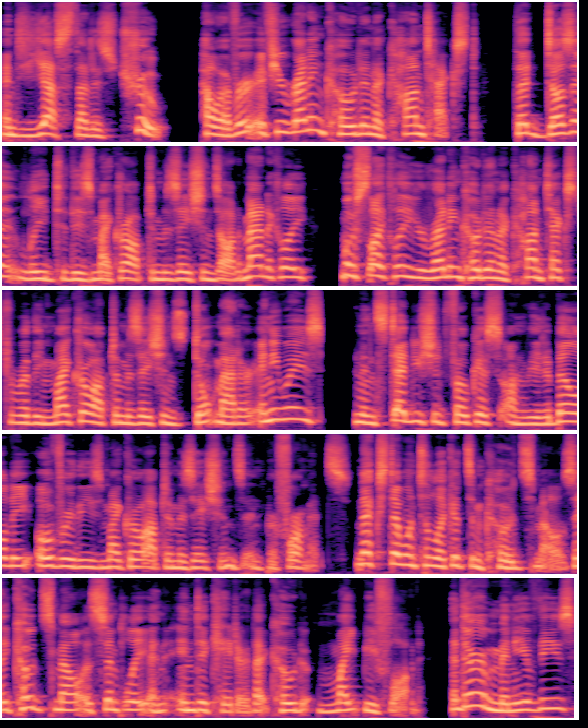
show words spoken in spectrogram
And yes, that is true. However, if you're writing code in a context that doesn't lead to these micro optimizations automatically, most likely you're writing code in a context where the micro optimizations don't matter anyways, and instead you should focus on readability over these micro optimizations and performance. Next, I want to look at some code smells. A code smell is simply an indicator that code might be flawed. And there are many of these,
